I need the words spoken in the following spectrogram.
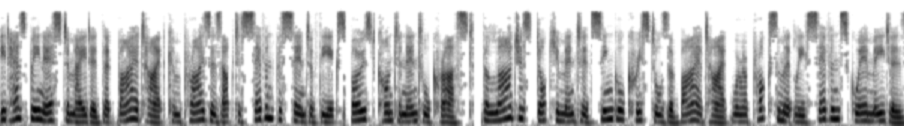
It has been estimated that biotite comprises up to 7% of the exposed continental crust. The largest documented single crystals of biotite were approximately 7 square meters,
